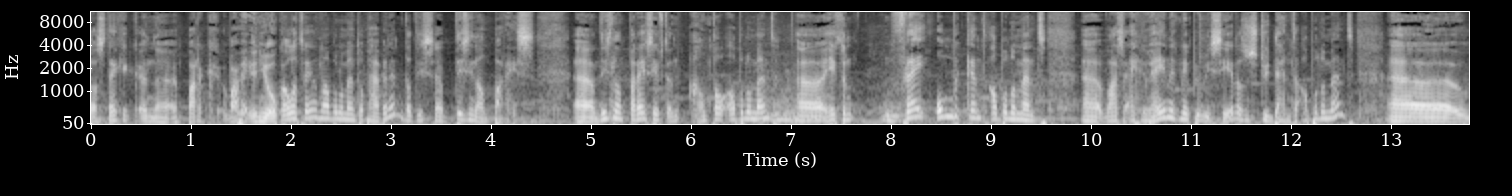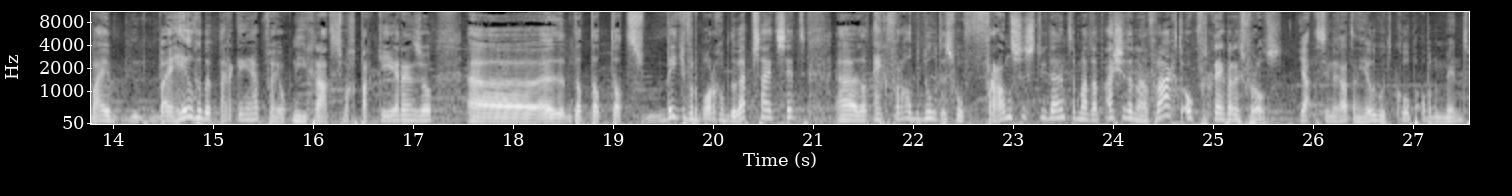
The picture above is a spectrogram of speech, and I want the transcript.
dat is denk ik een, eh, een park waar wij nu ook alle twee een abonnement op hebben. Hè? Dat is eh, Disneyland Parijs. Eh, Disneyland Parijs heeft een aantal abonnementen. Heeft een, vrij onbekend abonnement waar ze echt weinig mee publiceren. Dat is een studentenabonnement. Waar, je, waar heel veel beperkingen hebt. Waar je ook niet gratis mag parkeren en zo. Dat, dat, dat een beetje verborgen op de website zit. Dat eigenlijk vooral bedoeld is voor Franse studenten. Maar dat als je ernaar vraagt ook verkrijgbaar is voor ons. Ja, het is inderdaad een heel goedkoop abonnement.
